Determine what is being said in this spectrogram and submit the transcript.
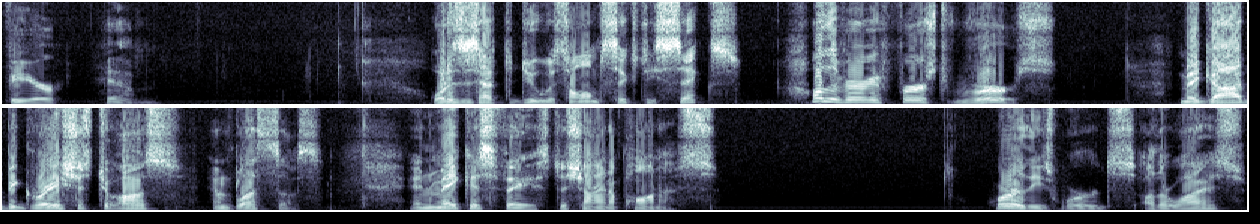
fear him. What does this have to do with Psalm 66? Oh, the very first verse. May God be gracious to us and bless us, and make his face to shine upon us. Where are these words otherwise?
